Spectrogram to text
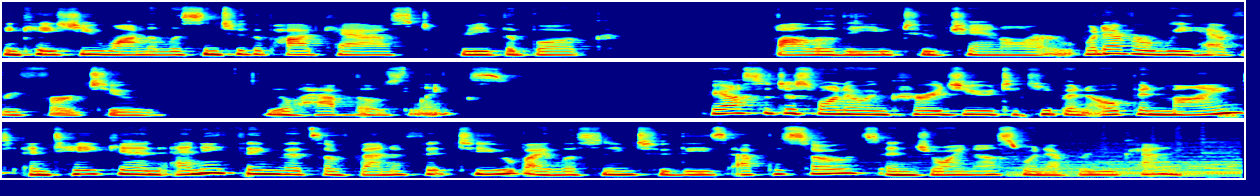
in case you want to listen to the podcast, read the book, follow the YouTube channel, or whatever we have referred to. You'll have those links. We also just want to encourage you to keep an open mind and take in anything that's of benefit to you by listening to these episodes and join us whenever you can.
